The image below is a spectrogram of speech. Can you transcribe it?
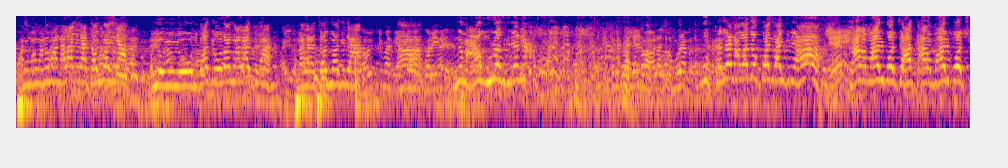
வணக்கம்மா, வணக்கம்மா, நல்லா இருக்கிறியா? சௌக்கியமா இருக்கிறியா? ஐயோ, ஐயோ, உன்னை பார்த்து ஆச்சும்மா? நல்லா சௌக்கியமா இருக்கிறியா? ஆ. என்னம்மா, முழு அதுக்கிறியா நீ? உன் கல்யாணம் ஆகாத உட்காந்து வாங்கிக்கிறியா? காலம் மாறி போச்சு ஆ, காலம் மாறி போச்சு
